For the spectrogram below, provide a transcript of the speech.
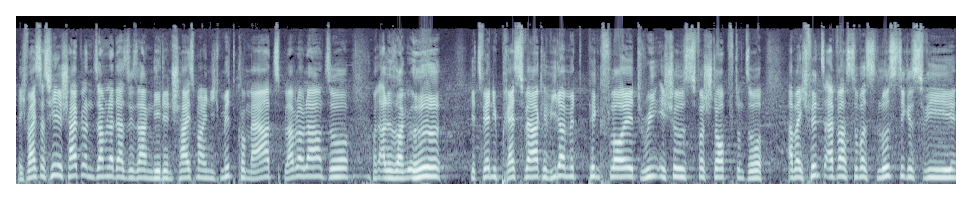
Ich weiß, dass viele Schallplattensammler da so sagen, nee, den Scheiß mache ich nicht mit, Kommerz, bla bla bla und so. Und alle sagen, äh, jetzt werden die Presswerke wieder mit Pink Floyd, Reissues verstopft und so. Aber ich finde es einfach so was Lustiges wie,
